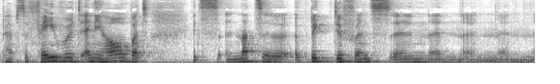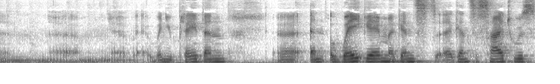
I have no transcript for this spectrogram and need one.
perhaps a favorite anyhow, but it's not a, a big difference in, in, in, in um, when you play then uh, an away game against against a side who is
